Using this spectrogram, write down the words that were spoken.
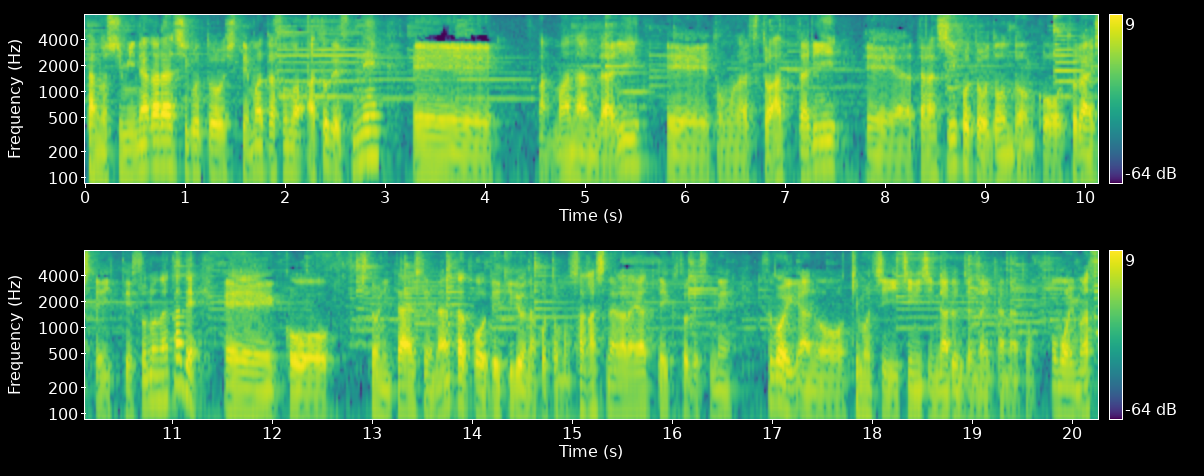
楽しみながら仕事をしてまたその後ですね、えまあ、学んだり、え友達と会ったりえー、新しいことをどんどんこうトライしていってその中で、えー、こう人に対して何かこうできるようなことも探しながらやっていくとですねすごいあの気持ちいい一日になるんじゃないかなと思います。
